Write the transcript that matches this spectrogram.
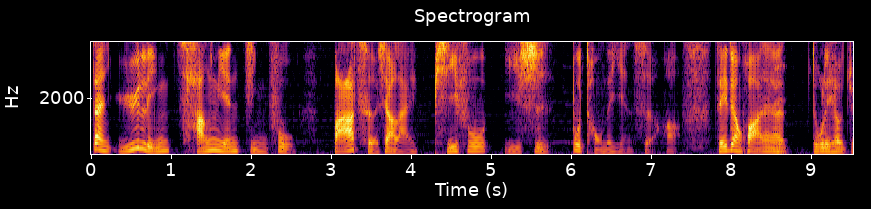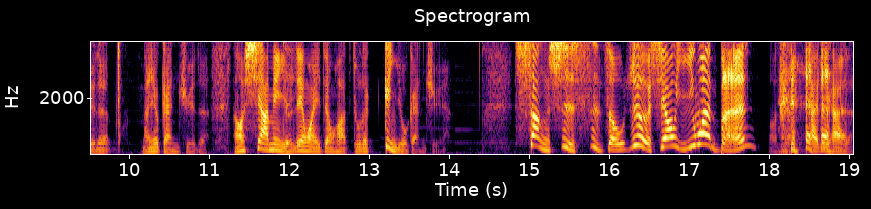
但鱼鳞常年紧缚，拔扯下来，皮肤已是不同的颜色。哈，这一段话让人读了以后觉得蛮有感觉的。然后下面有另外一段话，读得更有感觉。上市四周热销一万本，哇塞，太厉害了！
